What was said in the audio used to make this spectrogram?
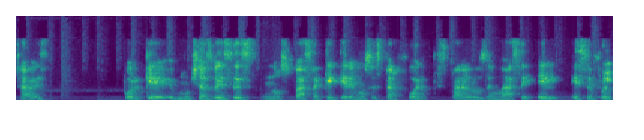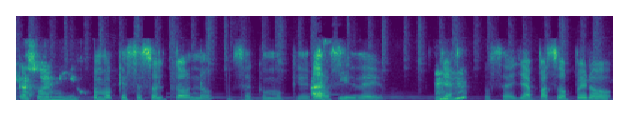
¿Sabes? Porque muchas veces nos pasa que queremos estar fuertes para los demás. Él, ese fue el caso de mi hijo. Como que se soltó, ¿no? O sea, como que así, de, ya, o sea, ya pasó, pero,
